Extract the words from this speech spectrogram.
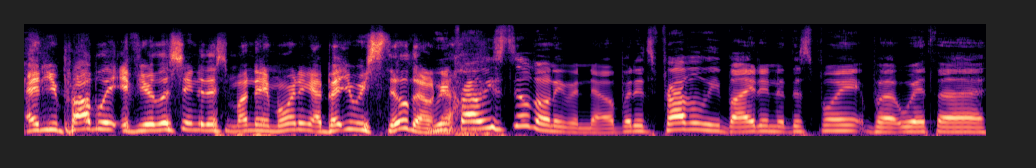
and you probably, if you're listening to this Monday morning, I bet you we still don't We know. probably still don't even know, but it's probably Biden at this point. But with uh,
